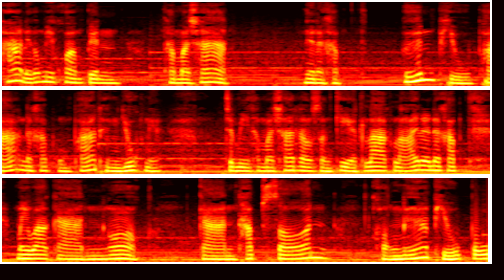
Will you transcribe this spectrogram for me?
พระเนี่ยต้องมีความเป็นธรรมชาติเนี่ยนะครับ พื้นผิวพระนะครับ ผมพระถึงยุคเนี่ยจะมีธรรมชาติเราสังเกตหลากหลายเลยนะครับ ไม่ว่าการงอก การทับซ้อนของเนื้อผิวปู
